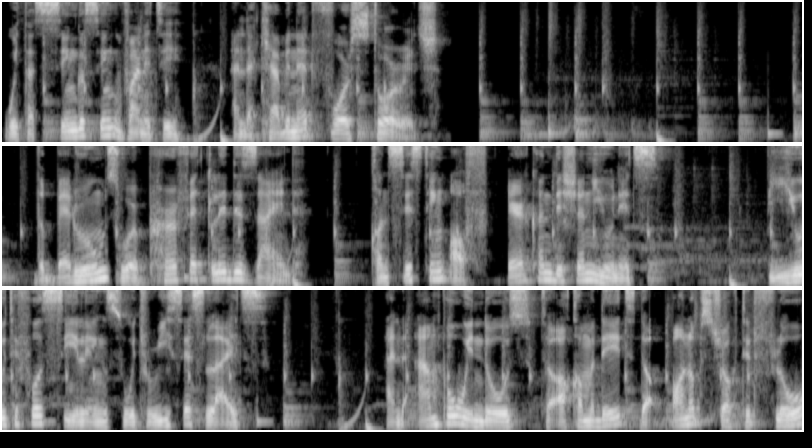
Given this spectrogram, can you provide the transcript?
with a single sink vanity and a cabinet for storage. The bedrooms were perfectly designed, consisting of air conditioned units, beautiful ceilings with recessed lights, and ample windows to accommodate the unobstructed flow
